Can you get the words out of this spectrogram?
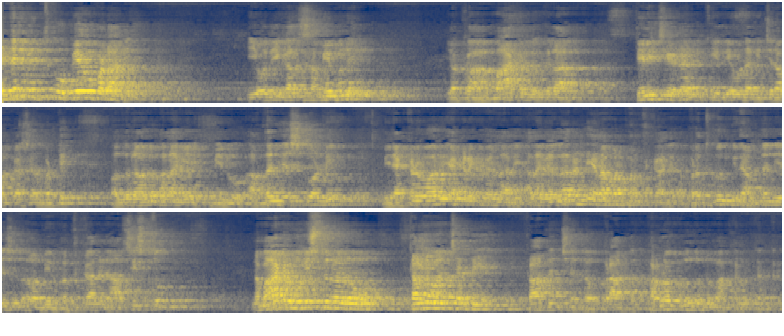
ఎదరి వ్యక్తికి ఉపయోగపడాలి. ఈ ఉదయకాల సమయముని యొక్క మాటలు ఇలా తెలియచేయడానికి దేవుడు నాకు ఇచ్చిన అవకాశాన్ని బట్టి వందనాలు. అలాగే మీరు అర్థం చేసుకోండి. మీరు ఎక్కడ వారు ఎక్కడికి వెళ్ళాలి అలా వెళ్ళాలంటే ఎలా మనం బ్రతకాలి? ఆ బ్రతుకుని మీరు అర్థం చేసుకుని మీరు బ్రతకాలని ఆశిస్తూ నా మాట ముగిస్తున్నాను. తలను వంచండి ప్రార్థన చేద్దాం. ప్రార్థన. పరలోకముందు మా కన్న తండ్రి.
